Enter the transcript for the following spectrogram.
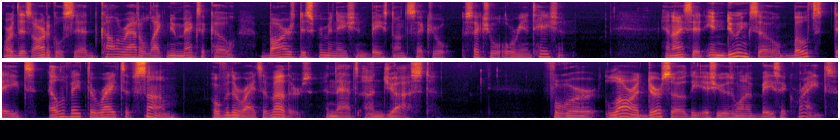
or this article said, Colorado, like New Mexico, bars discrimination based on sexual, sexual orientation. And I said, in doing so, both states elevate the rights of some over the rights of others, and that's unjust. For Laura Durso, the issue is one of basic rights.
